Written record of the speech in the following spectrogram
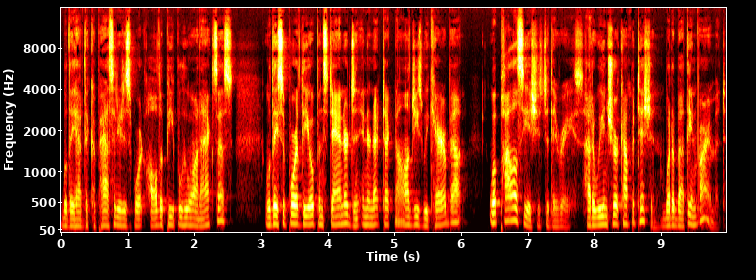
Will they have the capacity to support all the people who want access? Will they support the open standards and internet technologies we care about? What policy issues do they raise? How do we ensure competition? What about the environment?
